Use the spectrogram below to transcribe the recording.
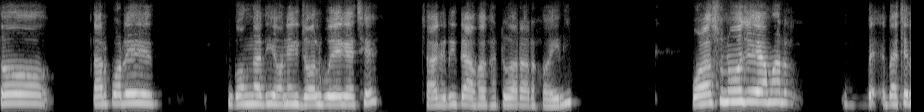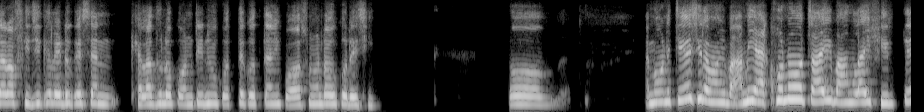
তো তারপরে গঙ্গা দিয়ে অনেক জল বয়ে গেছে চাকরিটা আভা খাটুয়ার আর হয়নি। পড়াশুনো যে আমার ব্যাচেলার অফ ফিজিক্যাল এডুকেশন খেলাধুলো কন্টিনিউ করতে করতে আমি পড়াশোনাটাও করেছি। তো আমি অনেক চেয়েছিলাম, আমি আমি এখনও চাই বাংলায় ফিরতে।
